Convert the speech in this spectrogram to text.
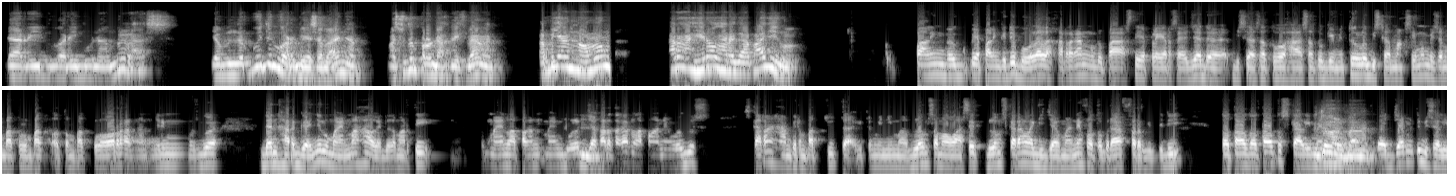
dari 2016 ya menurut gue itu luar biasa banyak maksudnya produktif banget tapi yang nolong sekarang akhirnya olahraga apa aja nggak paling bagus ya paling gede bola lah karena kan udah pasti ya player saja ada bisa satu h satu game itu lo bisa maksimum bisa 44 atau 40 orang kan jadi menurut gue dan harganya lumayan mahal ya dalam arti main lapangan main bola di hmm. Jakarta kan lapangan yang bagus sekarang hampir 4 juta gitu minimal belum sama wasit belum sekarang lagi zamannya fotografer gitu jadi total total tuh sekali main Betul banget. jam itu bisa 5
